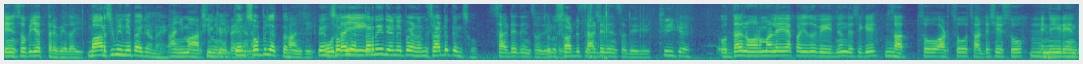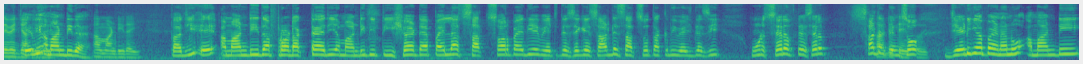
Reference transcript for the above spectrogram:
375 ਰੁਪਏ ਦਾ ਜੀ। ਮਾਰਚ ਮਹੀਨੇ ਪੈ ਜਾਣਾ ਹੈ ਹਾਂਜੀ ਮਾਰਚ ਠੀਕ ਹੈ ਮਹੀਨੇ ਜੀ, ਪੈ ਜਾਣਾ। 375 ਹਾਂਜੀ। ਉਹਦਾ 375 ਨਹੀਂ ਦੇਣੇ ਪੈਣਾ ਨਹੀਂ 350 350 ਦੇ ਚਲੋ, ਦਿੱਤੇ। 350 350 ਦੇ ਦਿਓ ਠੀਕ ਹੈ। ਉਦਾਂ ਨਾਰਮਲ ਇਹ ਆਪਾਂ ਜਦੋਂ ਵੇਚਦੇ ਹੁੰਦੇ ਸੀਗੇ 700 800 650 ਇੰਨੀ ਹੀ ਰੇਂਜ ਦੇ ਵਿੱਚ ਇਹ ਵੀ ਅਮਾਂਡੀ ਦਾ ਹੈ। ਆ ਮੰਡੀ ਦਾ ਜੀ। ਤਾਂ ਜੀ ਇਹ ਅਮਾਂਡੀ ਦਾ ਪ੍ਰੋਡਕਟ ਹੈ ਜੀ ਅਮਾਂਡੀ ਦੀ ਟੀ-ਸ਼ਰਟ ਹੈ। ਪਹਿਲਾਂ 700 ਰੁਪਏ ਦੀ ਇਹ ਵੇਚਦੇ ਸੀਗੇ 750 ਤੱਕ ਦੀ ਵੇਚਦੇ ਸੀ। ਹੁਣ ਸਿਰਫ ਤੇ ਸਿਰਫ 350 ਜਿਹੜੀਆਂ ਭੈਣਾਂ ਨੂੰ ਅਮਾਂਡੀ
